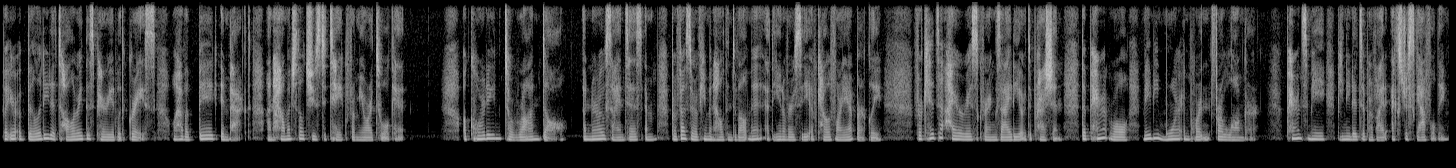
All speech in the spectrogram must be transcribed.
but your ability to tolerate this period with grace will have a big impact on how much they'll choose to take from your toolkit. According to Ron Dahl, a neuroscientist and professor of human health and development at the University of California at Berkeley, for kids at higher risk for anxiety or depression, the parent role may be more important for longer parents may be needed to provide extra scaffolding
